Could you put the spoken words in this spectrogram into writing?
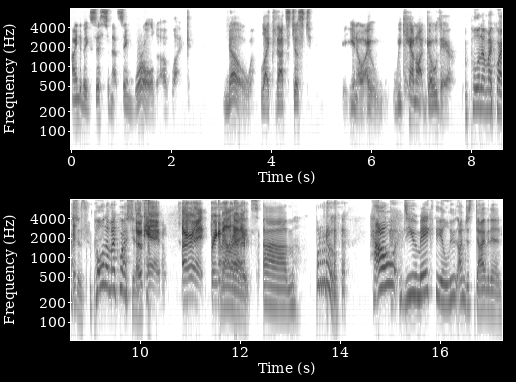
kind of exists in that same world of like no like that's just you know i we cannot go there i'm pulling up my questions I'm pulling up my questions okay all right bring them All out right. Heather. um how do you make the illu- i'm just diving in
